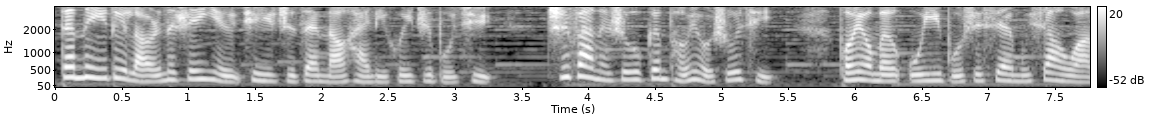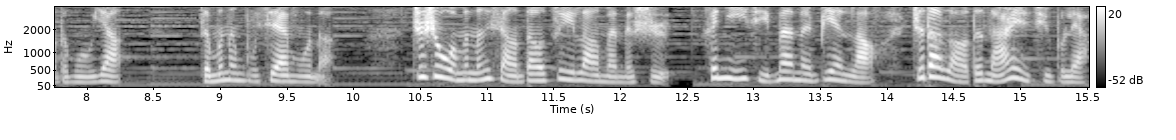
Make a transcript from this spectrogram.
但那一对老人的身影却一直在脑海里挥之不去。吃饭的时候跟朋友说起。朋友们无一不是羡慕向往的模样，怎么能不羡慕呢？这是我们能想到最浪漫的事，和你一起慢慢变老，直到老的哪儿也去不了，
